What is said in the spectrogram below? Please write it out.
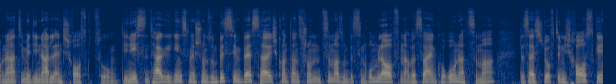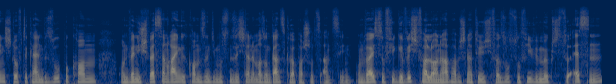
Und dann hat die mir die Nadel endlich rausgezogen. Die nächsten Tage ging es mir schon so ein bisschen besser. Ich konnte dann schon im Zimmer so ein bisschen rumlaufen, aber es war ein Corona-Zimmer. Das heißt, ich durfte nicht rausgehen, ich durfte keinen Besuch bekommen. Und wenn die Schwestern reingekommen sind, die mussten sich dann immer so einen Ganzkörperschutz anziehen. Und weil ich so viel Gewicht verloren habe, habe ich natürlich versucht, so viel wie möglich zu essen.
